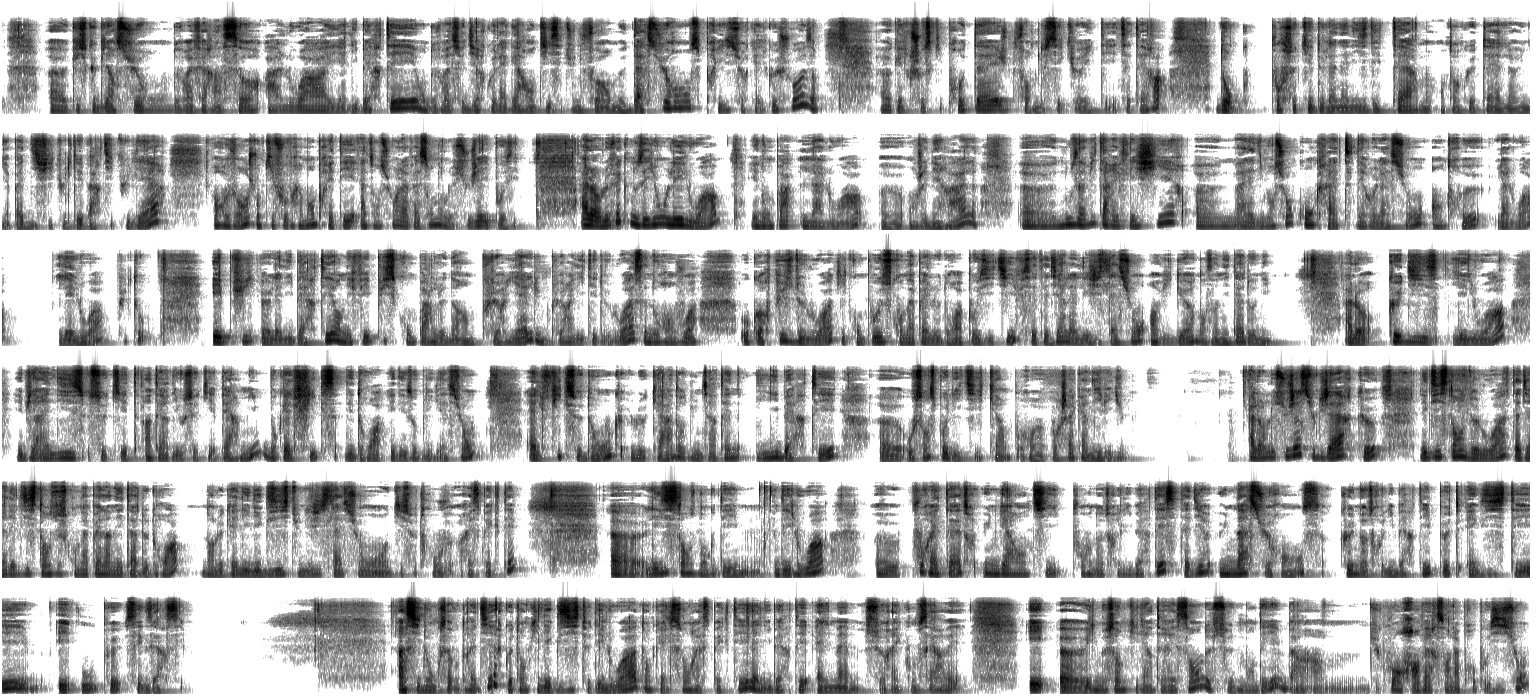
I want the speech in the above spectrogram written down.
Euh, puisque bien sûr on devrait faire un sort à loi et à liberté, on devrait se dire que la garantie c'est une forme d'assurance prise sur quelque chose, euh, quelque chose qui protège, une forme de sécurité, etc. Donc pour ce qui est de l'analyse des termes en tant que tel, il n'y a pas de difficulté particulière. En revanche, donc il faut vraiment prêter attention à la façon dont le sujet est posé. Alors le fait que nous ayons les lois et non pas la loi euh, en général euh, nous invite à réfléchir euh, à la dimension concrète des relations entre la loi, les lois plutôt, et puis la liberté. En effet, puisqu'on parle d'un pluriel, d'une pluralité de lois, ça nous renvoie au corpus de lois qui compose ce qu'on appelle le droit positif, c'est-à-dire la législation en vigueur dans un état donné. Alors, que disent les lois? Eh bien, elles disent ce qui est interdit ou ce qui est permis, donc elles fixent des droits et des obligations. Elles fixent donc le cadre d'une certaine liberté euh, au sens politique hein, euh, pour chaque individu. Alors le sujet suggère que l'existence de lois, c'est-à-dire l'existence de ce qu'on appelle un état de droit, dans lequel il existe une législation qui se trouve respectée, euh, l'existence donc des, des lois euh, pourrait être une garantie pour notre liberté, c'est-à-dire une assurance que notre liberté peut exister et ou peut s'exercer. Ainsi donc, ça voudrait dire que tant qu'il existe des lois, tant qu'elles sont respectées, la liberté elle-même serait conservée. Et euh, il me semble qu'il est intéressant de se demander, ben, du coup, en renversant la proposition,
